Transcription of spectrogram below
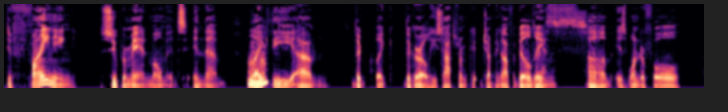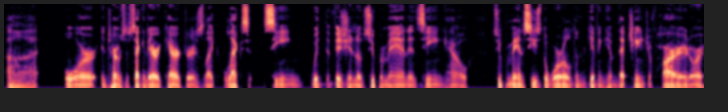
defining superman moments in them Mm-hmm. like the um the like the girl he stops from c- jumping off a building Yes. um is wonderful uh or in terms of secondary characters like lex seeing with the vision of superman and seeing how superman sees the world and giving him that change of heart or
